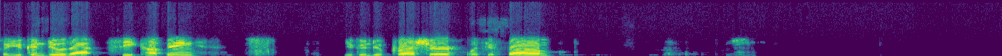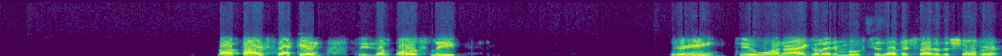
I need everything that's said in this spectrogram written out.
So you can do that C cupping. You can do pressure with your thumb. About five seconds. Please don't fall asleep. Three, two, one. All right, go ahead and move to the other side of the shoulder.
